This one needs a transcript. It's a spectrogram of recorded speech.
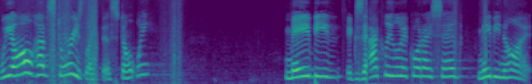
We all have stories like this, don't we? Maybe exactly like what I said, maybe not.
